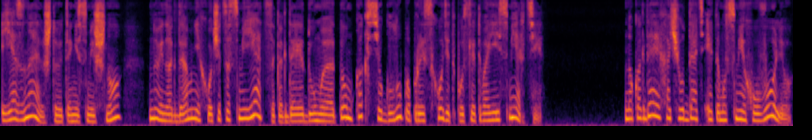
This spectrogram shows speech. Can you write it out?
Я знаю, что это не смешно, но иногда мне хочется смеяться, когда я думаю о том, как все глупо происходит после твоей смерти. Но когда я хочу дать этому смеху волю,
